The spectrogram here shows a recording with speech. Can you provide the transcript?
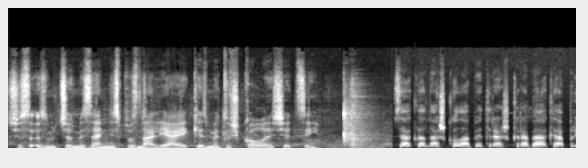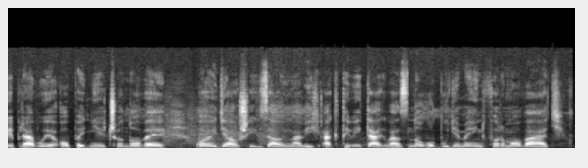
čo, čo sme sa nespoznali aj keď sme tu v škole všetci. Základná škola Petra Škrabáka pripravuje opäť niečo nové. O jej ďalších zaujímavých aktivitách vás znovu budeme informovať.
